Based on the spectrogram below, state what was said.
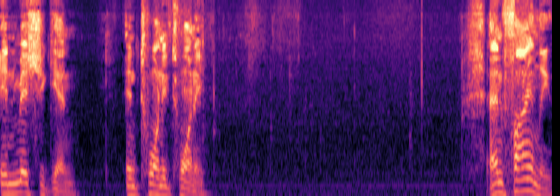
in Michigan in 2020. And finally,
